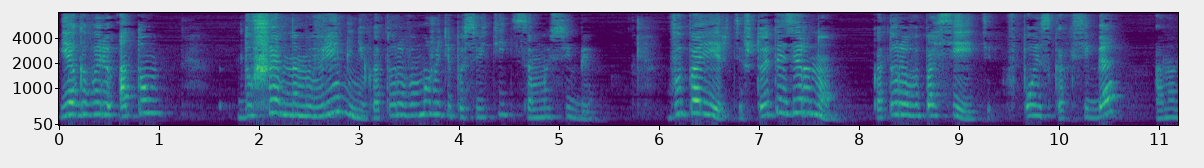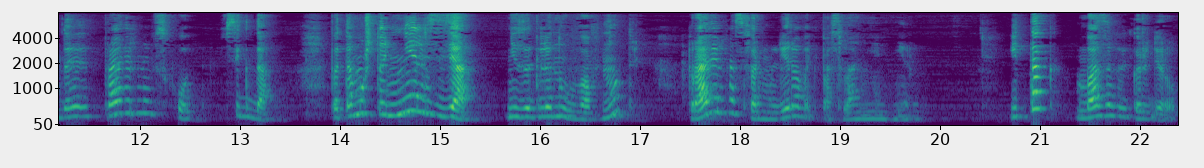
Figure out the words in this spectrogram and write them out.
Я говорю о том душевном времени, которое вы можете посвятить самой себе. Вы поверьте, что это зерно, которое вы посеете в поисках себя, оно дает правильный всход всегда. Потому что нельзя, не заглянув вовнутрь, правильно сформулировать послание миру. Итак, базовый гардероб.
